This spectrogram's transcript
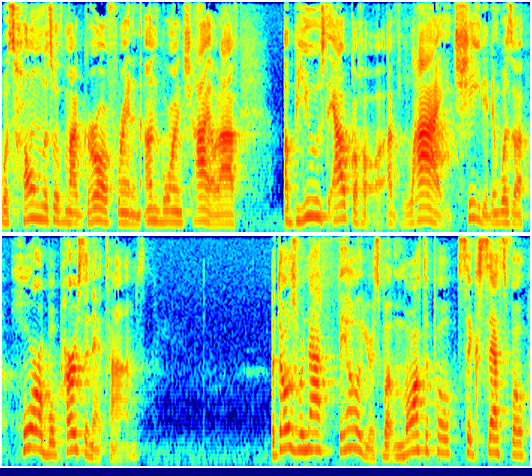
was homeless with my girlfriend and unborn child. I've abused alcohol. I've lied, cheated, and was a horrible person at times. But those were not failures, but multiple successful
